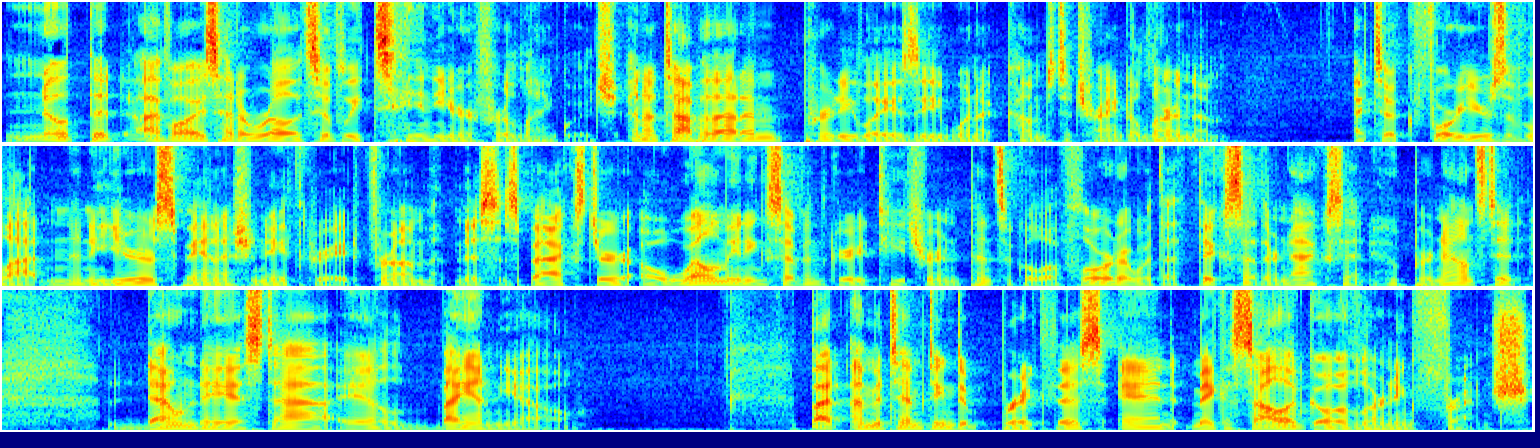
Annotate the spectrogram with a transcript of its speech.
Note that I've always had a relatively tin ear for language, and on top of that, I'm pretty lazy when it comes to trying to learn them. I took four years of Latin and a year of Spanish in eighth grade from Mrs. Baxter, a well meaning seventh grade teacher in Pensacola, Florida, with a thick southern accent who pronounced it, Donde está el baño? But I'm attempting to break this and make a solid go of learning French.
